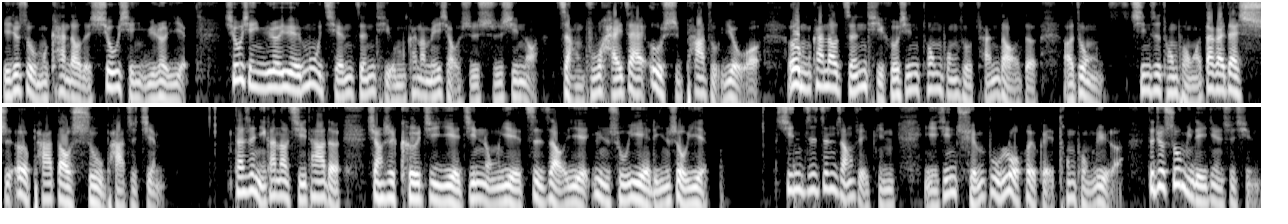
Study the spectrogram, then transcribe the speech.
也就是我们看到的休闲娱乐业。休闲娱乐业目前整体我们看到每小时时薪哦，涨幅还在二十趴左右哦，而我们看到整体核心通膨所传导的啊这种薪资通膨啊，大概在十二趴到十五趴之间。但是你看到其他的，像是科技业、金融业、制造业、运输业、零售业。薪资增长水平已经全部落后给通膨率了，这就说明的一件事情，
